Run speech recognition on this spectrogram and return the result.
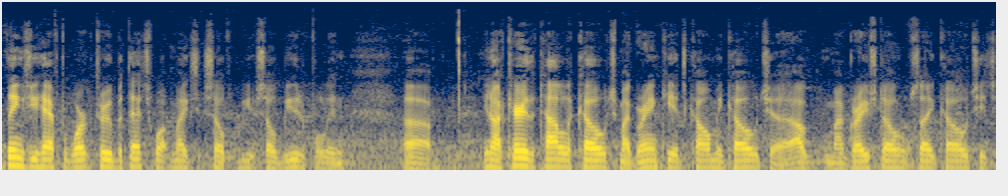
things you have to work through. But that's what makes it so so beautiful. And uh, you know I carry the title of coach. My grandkids call me coach. Uh, my gravestone will say coach. It's,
